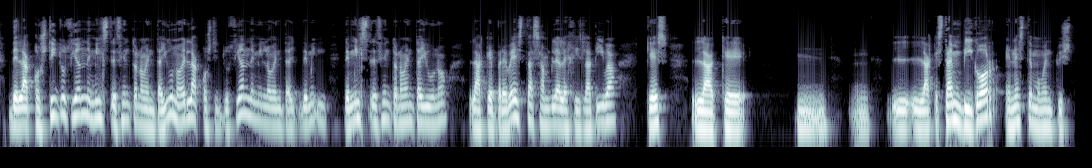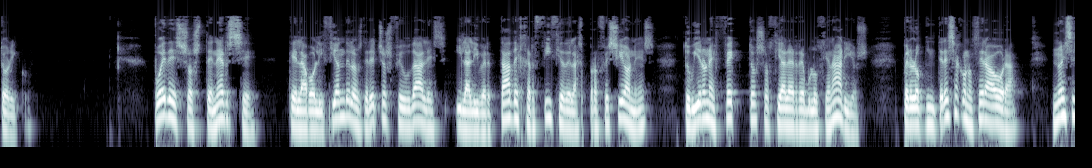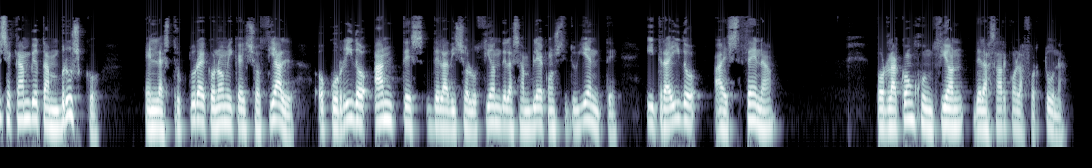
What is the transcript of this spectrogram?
de la Constitución de 1791. Es la Constitución de, 1791 la que prevé esta Asamblea Legislativa, que es la que, mm, la que está en vigor en este momento histórico. Puede sostenerse que la abolición de los derechos feudales y la libertad de ejercicio de las profesiones tuvieron efectos sociales revolucionarios, pero lo que interesa conocer ahora no es ese cambio tan brusco en la estructura económica y social ocurrido antes de la disolución de la Asamblea Constituyente y traído a escena por la conjunción del azar con la fortuna.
